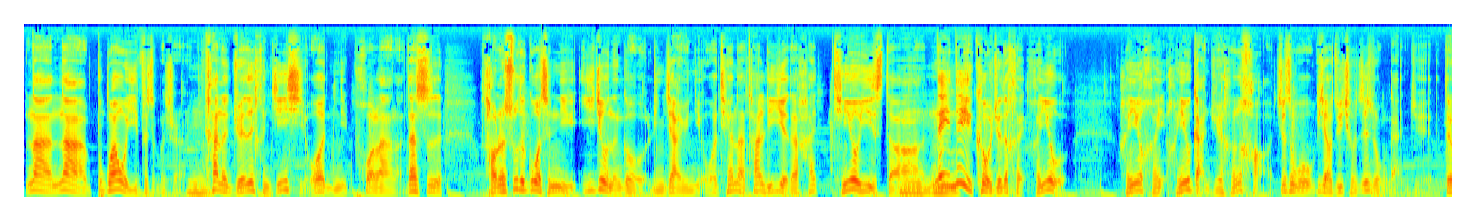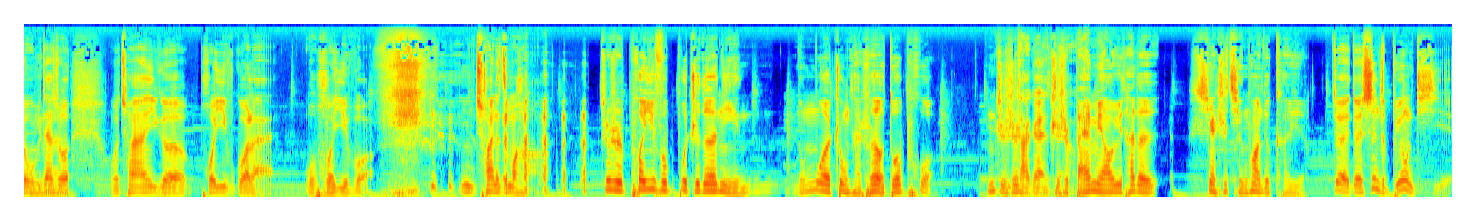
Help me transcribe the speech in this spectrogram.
那那不关我衣服什么事儿，嗯你看了觉得很惊喜，哇，你破烂了，但是。讨论书的过程，你依旧能够凌驾于你。我天哪，他理解的还挺有意思的啊！嗯嗯那那一刻，我觉得很很有、很有、很很有感觉，很好。就是我比较追求这种感觉。对我们在说，我穿一个破衣服过来，我破衣服，你穿的这么好，就是破衣服不值得你浓墨重彩说它有多破，你只是大概只是白描于它的现实情况就可以了。对对，甚至不用提。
